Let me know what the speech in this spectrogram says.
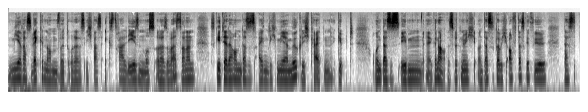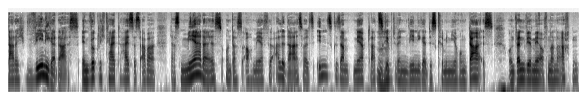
mir was weggenommen wird oder dass ich was extra lesen muss oder sowas, sondern es geht ja darum, dass es eigentlich mehr Möglichkeiten gibt und dass es eben, äh, genau, es wird nämlich, und das ist, glaube ich, oft das Gefühl, dass dadurch weniger da ist. In Wirklichkeit heißt es aber, dass mehr da ist und dass auch mehr für alle da ist, weil es insgesamt mehr Platz Mhm. gibt, wenn weniger Diskriminierung da ist. Und wenn wir mehr aufeinander achten,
